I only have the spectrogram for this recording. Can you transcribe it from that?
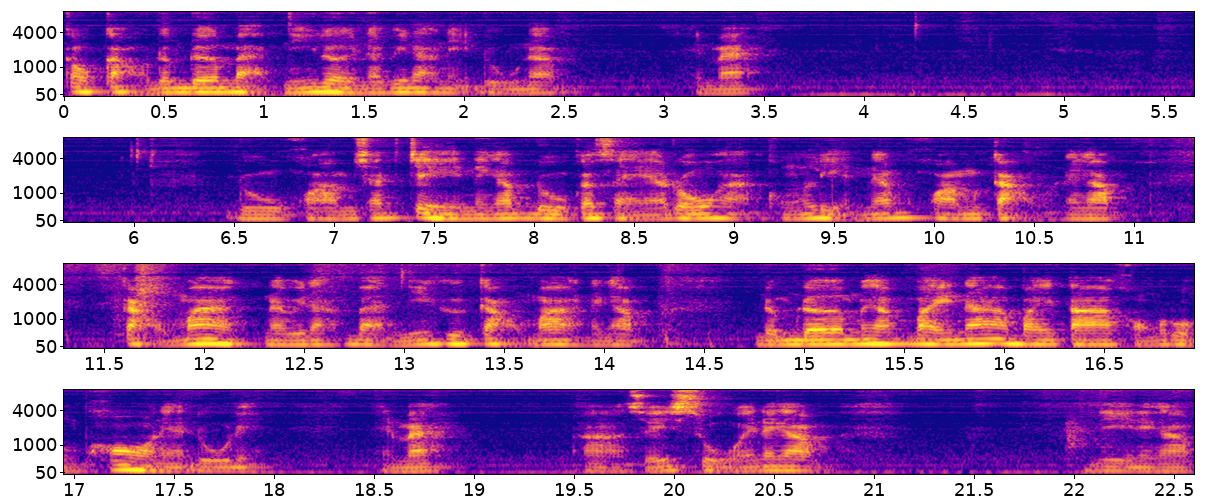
เก่าๆเดิมๆแบบนี้เลยนะพี่นาเนี่ยดูนะเห็นไหมดูความชัดเจนนะครับ ดูกระแสโลหะของเหรียญนะครับความเก่านะครับ เก่ามากนะพี่นะแบบนี้คือเก่ามากนะครับ เดิมๆนะครับใบหน้าใบตาของหลวงพ่อเนี่ยดูดิเห็นไหมอ่าสวยๆนะครับนี่นะครับ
